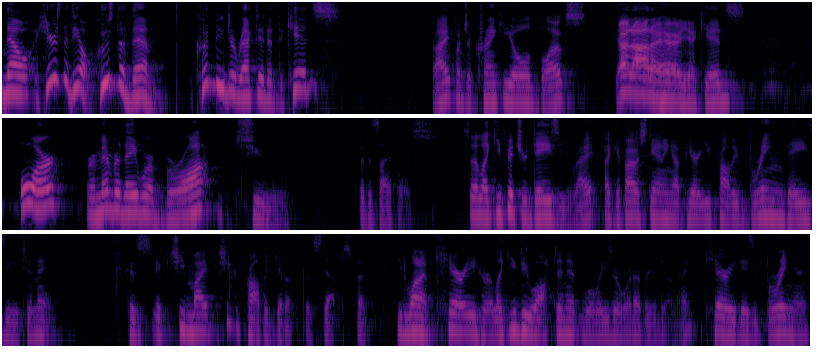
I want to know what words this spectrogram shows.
now, here's the deal who's the them? Could be directed at the kids, right? Bunch of cranky old blokes. Get out of here, you kids. Or remember, they were brought to the disciples. So, like, you picture Daisy, right? Like, if I was standing up here, you'd probably bring Daisy to me because she might, she could probably get up the steps, but you'd want to carry her like you do often at Woolies or whatever you're doing, right? Carry Daisy, bring her.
